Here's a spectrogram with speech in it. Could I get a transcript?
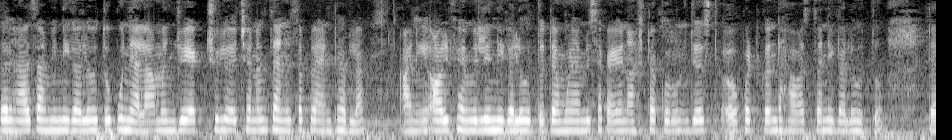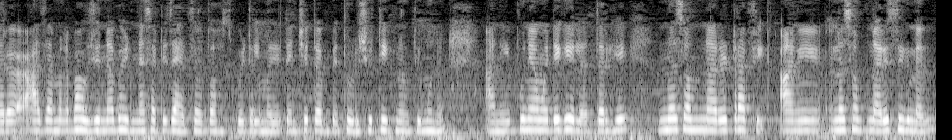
तर आज आम्ही निघालो होतो पुण्याला. म्हणजे ॲक्च्युली अचानक जाण्याचा प्लॅन ठरला आणि ऑल फॅमिली निघालो होतो. त्यामुळे आम्ही सकाळी नाश्ता करून जस्ट पटकन दहा वाजता निघालो होतो. तर आज आम्हाला भाऊजींना भेटण्यासाठी जायचं होतं हॉस्पिटलमध्ये त्यांची तब्येत थोडीशी ठीक नव्हती म्हणून. आणि पुण्यामध्ये गेलं तर हे न संपणारे ट्रॅफिक आणि न संपणारे सिग्नल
